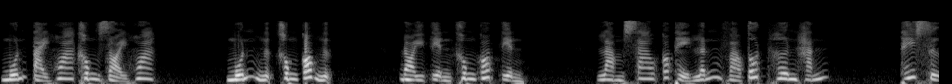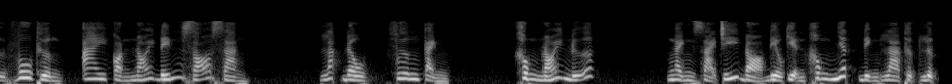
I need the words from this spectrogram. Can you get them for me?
Muốn tài hoa không giỏi hoa. Muốn ngực không có ngực. Đòi tiền không có tiền. Làm sao có thể lẫn vào tốt hơn hắn. Thế sự vô thường, ai còn nói đến rõ ràng. Lắc đầu, phương cảnh. Không nói nữa. Ngành giải trí đỏ điều kiện không nhất định là thực lực.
